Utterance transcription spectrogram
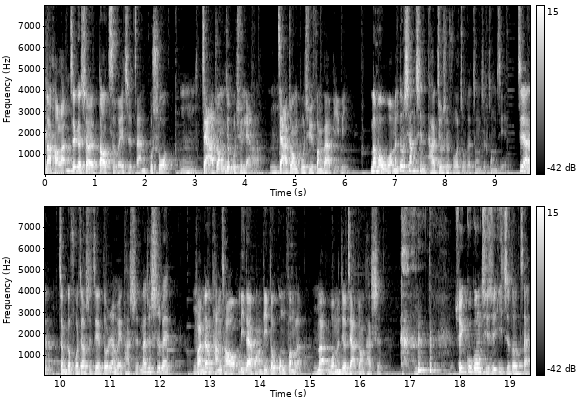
那好了，这个事儿到此为止，咱不说，嗯假装就不去量了，假装不去放大比例。那么我们都相信它就是佛祖的宗旨终结。既然整个佛教世界都认为它是，那就是呗。反正唐朝历代皇帝都供奉了，那我们就假装它是。所以故宫其实一直都在，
